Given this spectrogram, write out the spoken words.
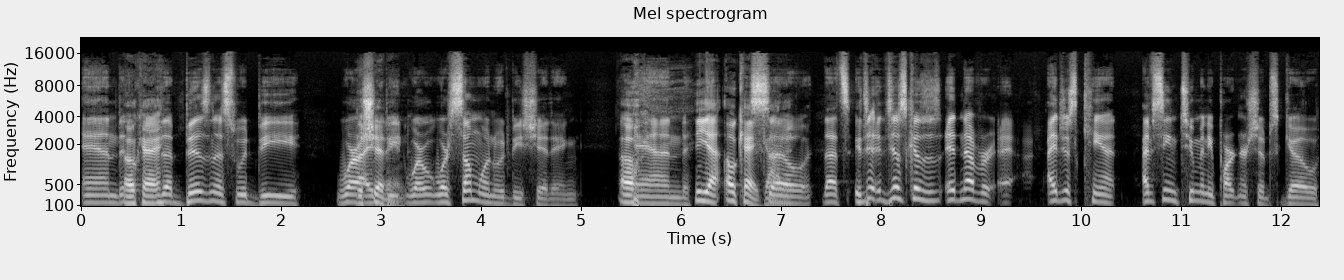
and Okay. the business would be where I be where where someone would be shitting Oh, and yeah. Okay, got it. so that's it, just because it never i just can't i've seen too many partnerships go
